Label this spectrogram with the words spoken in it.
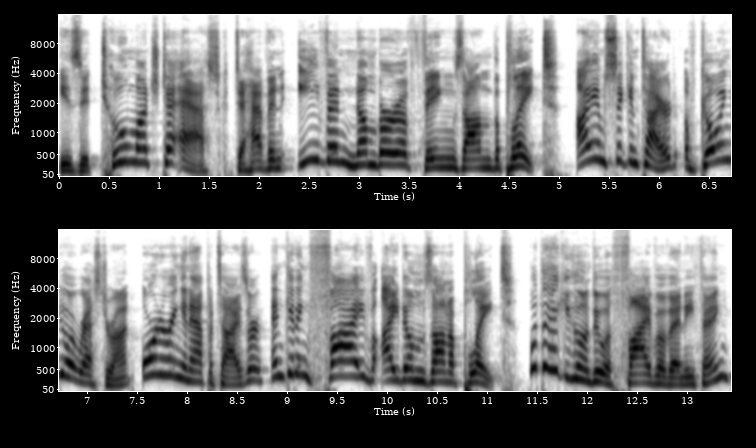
is it too much to ask to have an even number of things on the plate? I am sick and tired of going to a restaurant, ordering an appetizer, and getting five items on a plate. What the heck are you to do with five of anything?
